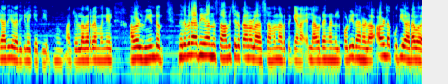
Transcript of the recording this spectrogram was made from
ജാതികയുടെ അരികിലേക്ക് എത്തി. മറ്റുള്ളവരുടെ മുന്നിൽ അവൾ വീണ്ടും നിരപരാധിയാണെന്ന് സ്ഥാപിച്ചെടുക്കാനുള്ള ശ്രമം നടത്തുകയാണ്. എല്ലാവരുടെയും കണ്ണിൽ പൊടിയിടാനുള്ള അവളുടെ പുതിയ അടവ്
